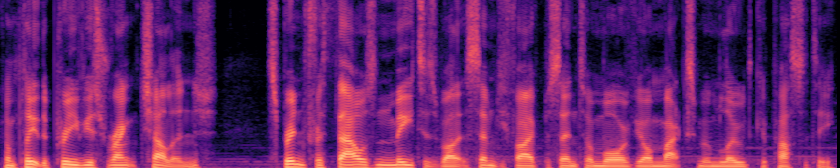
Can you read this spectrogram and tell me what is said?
Complete the previous rank challenge. Sprint for 1,000 meters while it's 75% or more of your maximum load capacity.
